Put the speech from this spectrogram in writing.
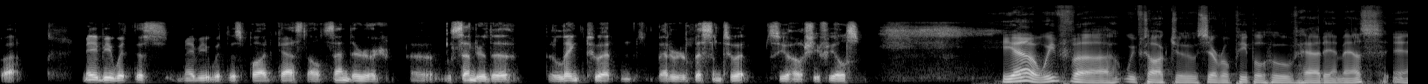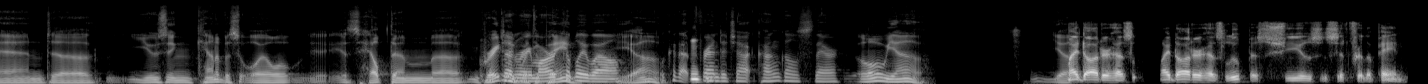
But maybe with this, maybe with this podcast, I'll send her uh, send her the, the link to it and let her listen to it, see how she feels. Yeah, we've uh, we've talked to several people who've had MS, and uh, using cannabis oil has helped them uh, greatly Done with remarkably the pain. well. Yeah. Look at that friend of Jack Kungle's there. Oh yeah. Yeah. My daughter has my daughter has lupus. She uses it for the pain.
